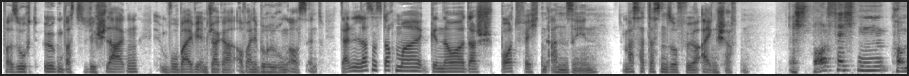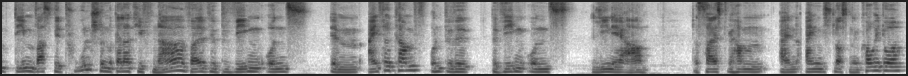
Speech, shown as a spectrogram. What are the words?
versucht, irgendwas zu durchschlagen, wobei wir im Jugger auf eine Berührung aus sind. Dann lass uns doch mal genauer das Sportfechten ansehen. Was hat das denn so für Eigenschaften? Das Sportfechten kommt dem, was wir tun, schon relativ nah, weil wir bewegen uns im Einzelkampf und wir bewegen uns linear. Das heißt, wir haben einen eingeschlossenen Korridor,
